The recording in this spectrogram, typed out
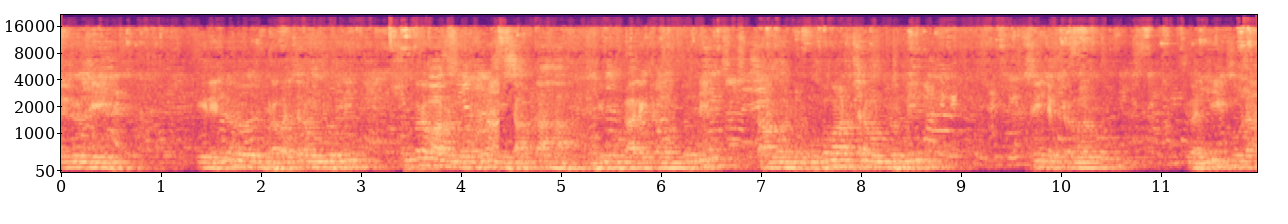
ఎల్లుండి ఈ రెండు రోజులు ప్రవచనం ఉంటుంది. శుక్రవారం రోజున ఈ సప్తాహ ముగింపు కార్యక్రమం ఉంటుంది. సామూహిక కుంకుమార్చన ఉంటుంది. శ్రీచక్రంలో ఇవన్నీ కూడా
